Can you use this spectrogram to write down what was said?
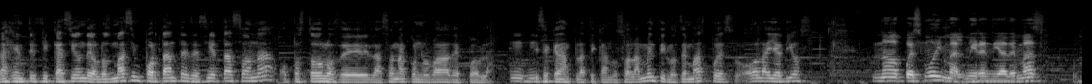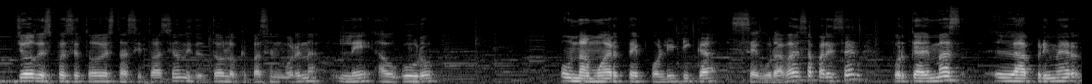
la gentrificación de o los más importantes de cierta zona o pues todos los de la zona conurbada de Puebla. Y se quedan platicando solamente y los demás pues hola y adiós. No, pues muy mal, miren, y además yo después de toda esta situación y de todo lo que pasa en Morena, le auguro una muerte política segura. Va a desaparecer porque además la primer,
